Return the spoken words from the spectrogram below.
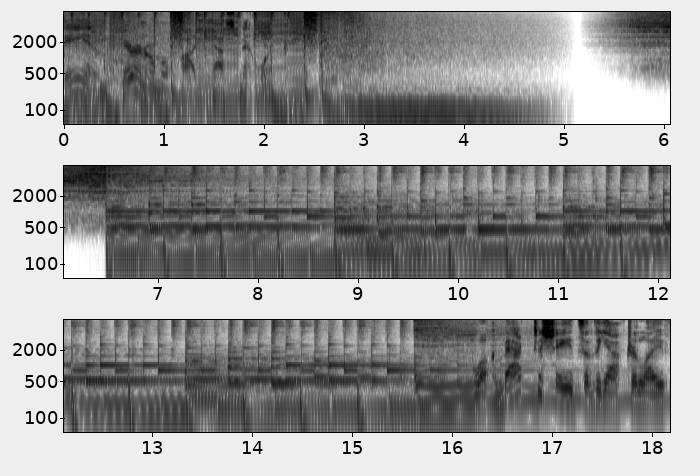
AM Paranormal Podcast Network. Welcome back to Shades of the Afterlife.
